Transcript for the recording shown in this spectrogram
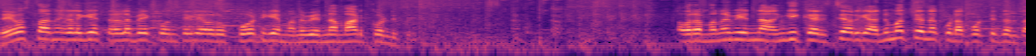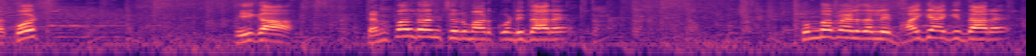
ದೇವಸ್ಥಾನಗಳಿಗೆ ತೆರಳಬೇಕು ಅಂತೇಳಿ ಅವರು ಕೋರ್ಟ್ಗೆ ಮನವಿಯನ್ನ ಮಾಡಿಕೊಂಡಿದ್ರು. ಅವರ ಮನವಿಯನ್ನ ಅಂಗೀಕರಿಸಿ ಅವರಿಗೆ ಅನುಮತಿಯನ್ನು ಕೂಡ ಕೊಟ್ಟಿದ್ದಂತ ಕೋರ್ಟ್. ಈಗ ಟೆಂಪಲ್ ರನ್ ಶುರು ಮಾಡಿಕೊಂಡಿದ್ದಾರೆ. ಕುಂಭಮೇಳದಲ್ಲಿ ಭಾಗಿಯಾಗಿದ್ದಾರೆ.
